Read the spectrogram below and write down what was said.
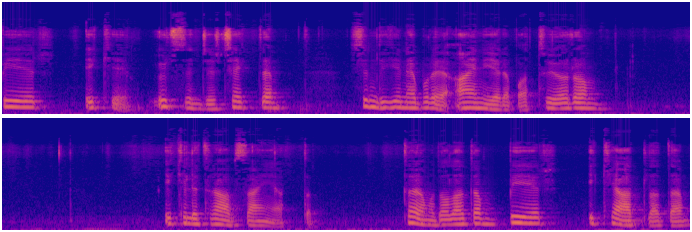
1, 2, 3 zincir çektim. Şimdi yine buraya aynı yere batıyorum ikili trabzan yaptım. Tığımı doladım. Bir, iki atladım.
